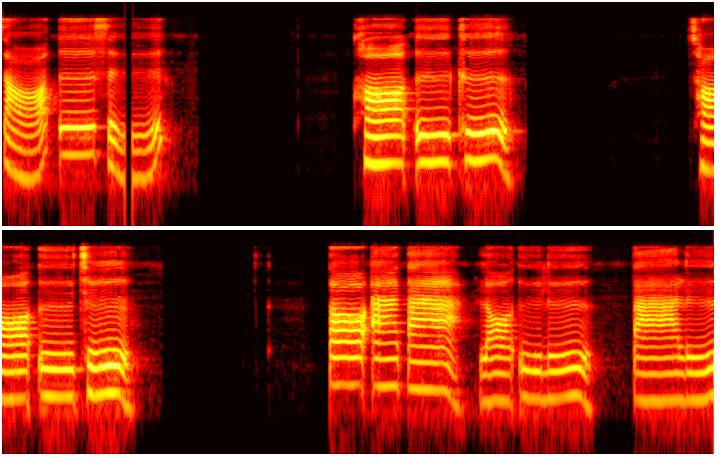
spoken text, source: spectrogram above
สออือสือ คออือคือ ชออือชื่อ ตออาตา ลออือลือ ตาลือ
